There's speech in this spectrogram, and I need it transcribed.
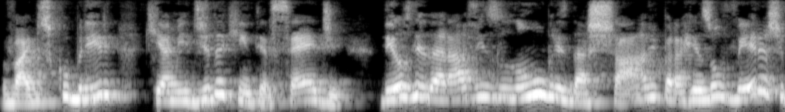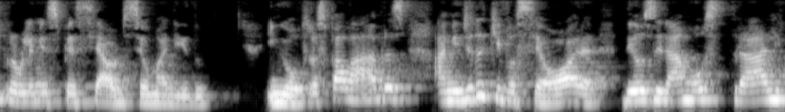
Vai descobrir que, à medida que intercede, Deus lhe dará vislumbres da chave para resolver este problema especial de seu marido. Em outras palavras, à medida que você ora, Deus irá mostrar-lhe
